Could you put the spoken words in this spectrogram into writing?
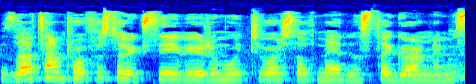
zaten Profesör Xavier'ı Multiverse of Madness'ta görmemiz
